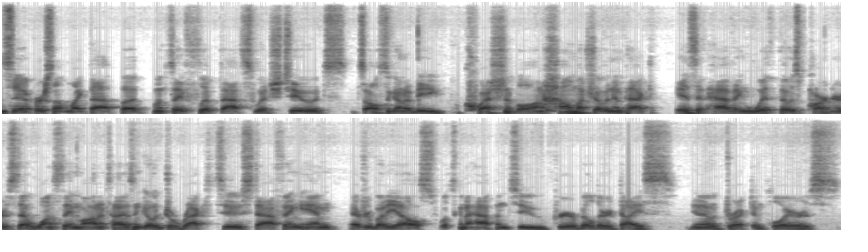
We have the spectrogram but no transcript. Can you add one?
Zip or something like that. But once they flip that switch too, it's it's also going to be questionable on how much of an impact is it having with those partners that once they monetize and go direct to staffing and everybody else, what's going to happen to Career Builder, Dice, you know, direct employers?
